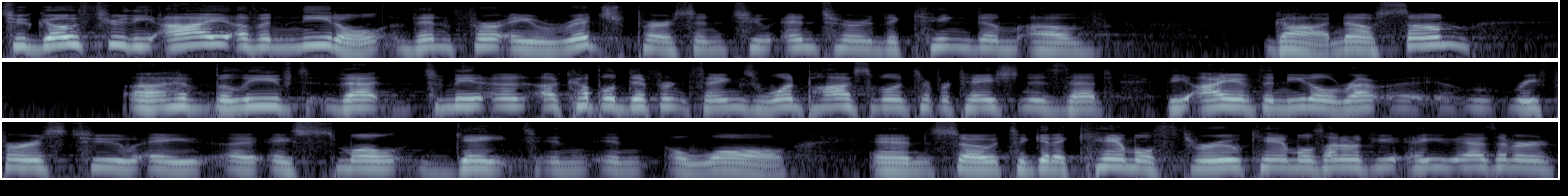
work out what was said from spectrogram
to go through the eye of a needle than for a rich person to enter the kingdom of God. Now, some uh, have believed that to mean a, a, couple different things. One possible interpretation is that the eye of the needle re- refers to a, a, a, small gate in, in a wall. And so to get a camel through, camels, I don't know if you, have you guys ever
